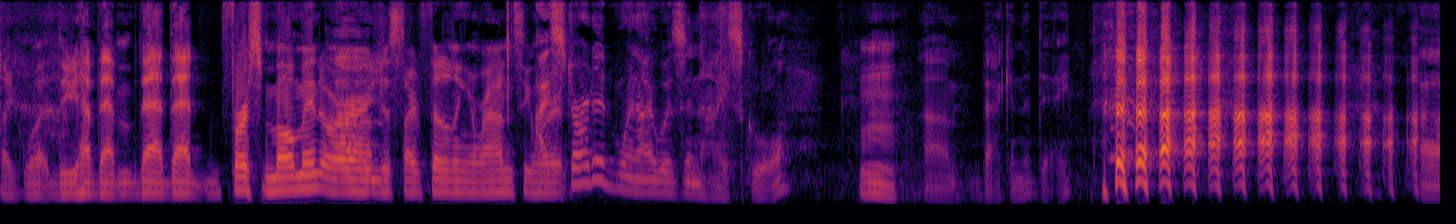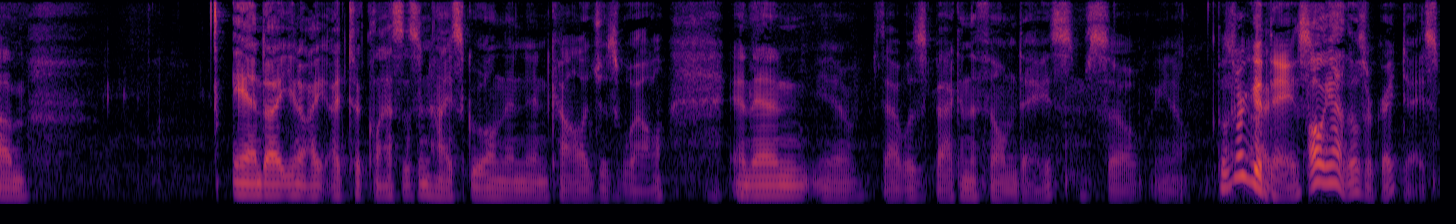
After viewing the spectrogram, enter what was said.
Like, what do you have that that that first moment, or you just start fiddling around and see where? I it- started when I was in high school. Hmm. Um, back in the day. um, and uh, you know, I, I took classes in high school and then in college as well. And then you know that was back in the film days. So you know Those were good I- days. Oh yeah, those were great days.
